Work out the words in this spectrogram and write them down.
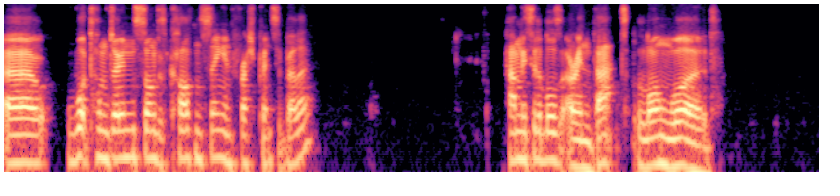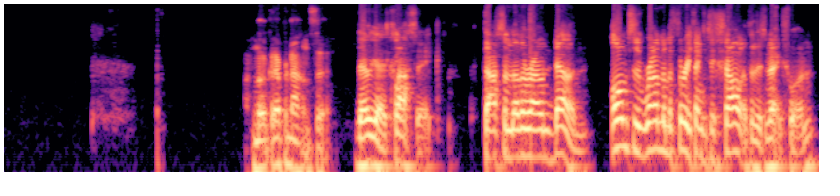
Uh, what Tom Jones song does Carlton sing in Fresh Prince of Bel Air? How many syllables are in that long word? I'm not going to pronounce it. There we go, classic. That's another round done. On to round number three. Thank you to Charlotte for this next one.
